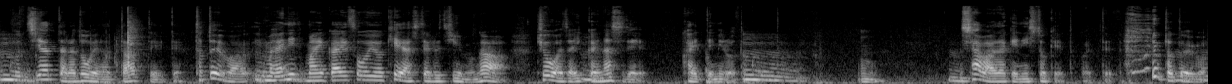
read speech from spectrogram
うん。こっちやったらどうやったって言って。例えばうん。毎日毎回そういうケアしてるチームが今日はじゃあ一回なしで帰ってみろとか、うん。シャワーだけにしとけとか言って。例えば、う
